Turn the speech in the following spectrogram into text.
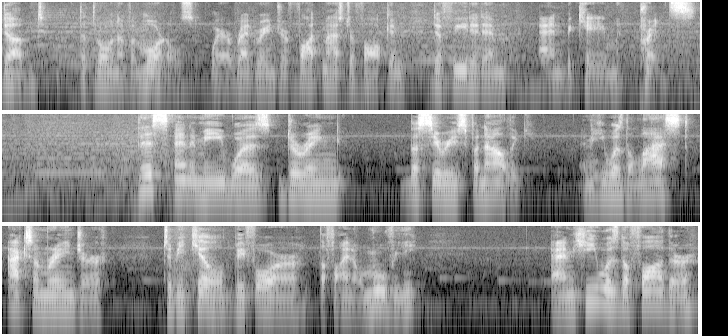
dubbed The Throne of Immortals, where Red Ranger fought Master Falcon, defeated him, and became Prince. This enemy was during the series finale, and he was the last Axem Ranger to be killed before the final movie. And he was the father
